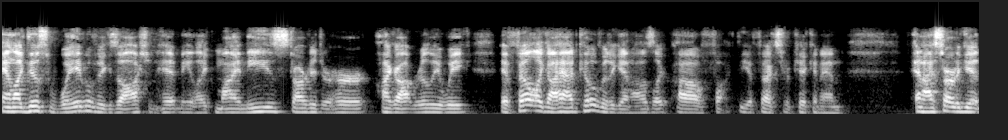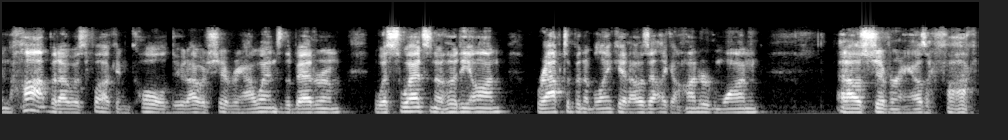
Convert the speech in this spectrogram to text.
and like this wave of exhaustion hit me. Like my knees started to hurt. I got really weak. It felt like i had covid again. I was like oh fuck the effects are kicking in. And i started getting hot but i was fucking cold dude. I was shivering. I went into the bedroom with sweats and a hoodie on wrapped up in a blanket. I was at like 101 and I was shivering. I was like, fuck.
